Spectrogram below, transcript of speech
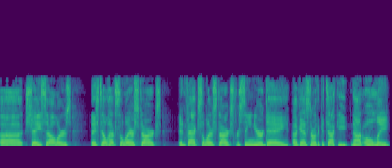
uh, Shea Sellers. They still have Solaire Starks. In fact, Solaire Starks for senior day against Northern Kentucky not only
